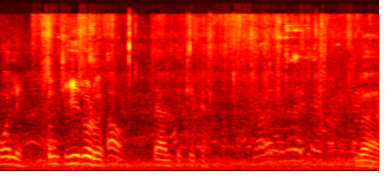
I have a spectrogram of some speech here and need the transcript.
ओले तुमची ही जोड होय. चालते ठीक आहे. बर.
